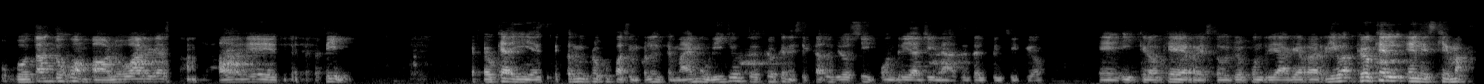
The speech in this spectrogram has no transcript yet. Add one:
jugó tanto Juan Pablo Vargas cambiado de, de perfil. Creo que ahí es, esta es mi preocupación con el tema de Murillo, entonces creo que en este caso yo sí pondría a Ginás desde el principio eh, y creo que de resto yo pondría a Guerra arriba. Creo que el, el, esquema,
